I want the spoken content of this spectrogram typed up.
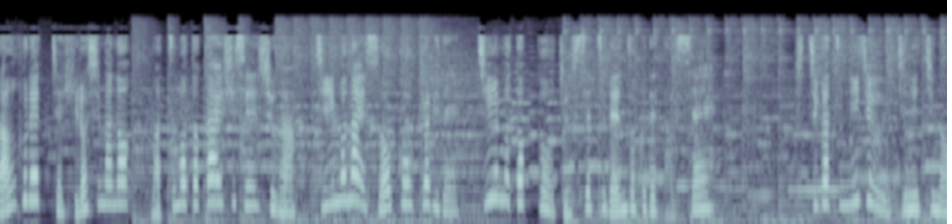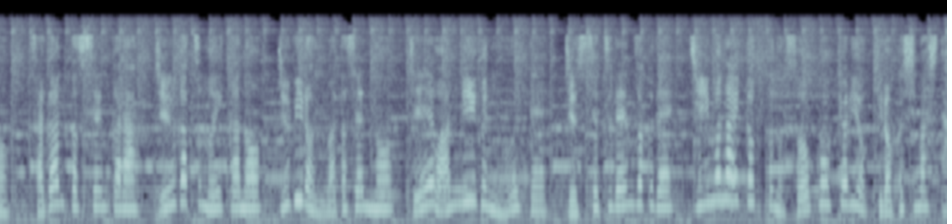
サンフレッチェ広島の松本大志選手がチーム内走行距離でチームトップを10節連続で達成。7月21日のサガン鳥栖戦から10月6日のジュビロ磐田戦の J1 リーグにおいて10節連続でチーム内トップの走行距離を記録しました。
